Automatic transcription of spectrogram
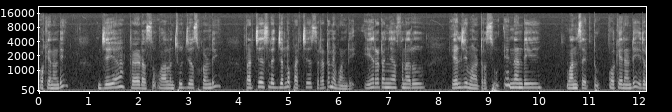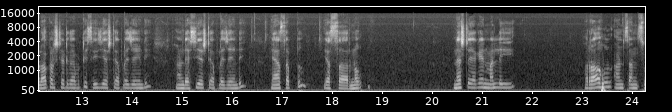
ఓకేనండి? జయ ట్రేడర్స్ వాళ్ళని చూజ్ చేసుకోండి. పర్చేస్ లెడ్జర్లో పర్చేస్ రిటర్న్ ఇవ్వండి. ఏం రిటర్న్ చేస్తున్నారు? ఎల్జీ మోటార్స్ ఎన్నండి? వన్ సెట్ ఓకేనండి? ఇది లోకల్ స్టేట్ కాబట్టి సిజిఎస్టీ అప్లై చేయండి. అండ్ ఎస్జిఎస్టీ అప్లై చేయండి. As up to SR no. Next again మళ్ళీ రాహుల్ అండ్ సన్స్.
